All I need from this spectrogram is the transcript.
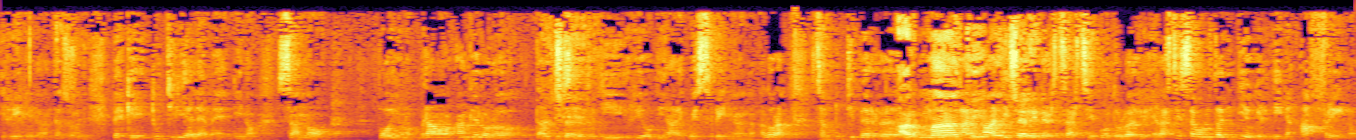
il regno di Sole, sì. perché tutti gli elementi no? stanno vogliono brano anche loro dal eh, desiderio certo. di riordinare questo regno. Allora stanno tutti per armati, armati eh, per riversarsi contro la, è la stessa volontà di Dio che viene a freno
